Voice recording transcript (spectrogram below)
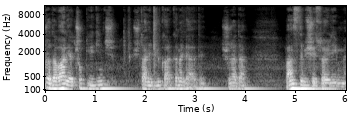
şurada var ya çok ilginç. Üç tane büyük arkana geldi. Şurada. Ben size bir şey söyleyeyim mi?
